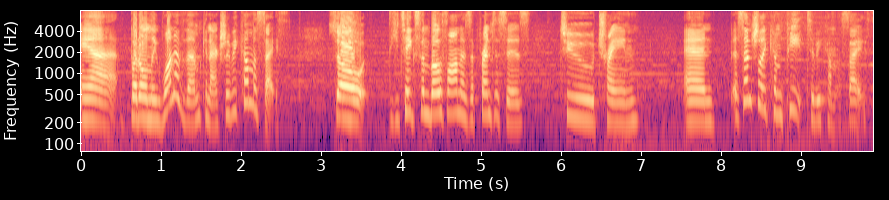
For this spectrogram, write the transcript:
And but only one of them can actually become a scythe. So he takes them both on as apprentices to train and essentially compete to become a scythe.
